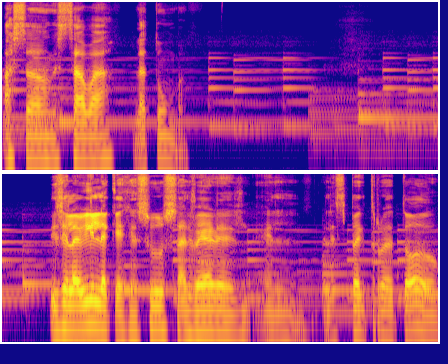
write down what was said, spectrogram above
hasta donde estaba la tumba. Dice la Biblia que Jesús, al ver el, el espectro de todo,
